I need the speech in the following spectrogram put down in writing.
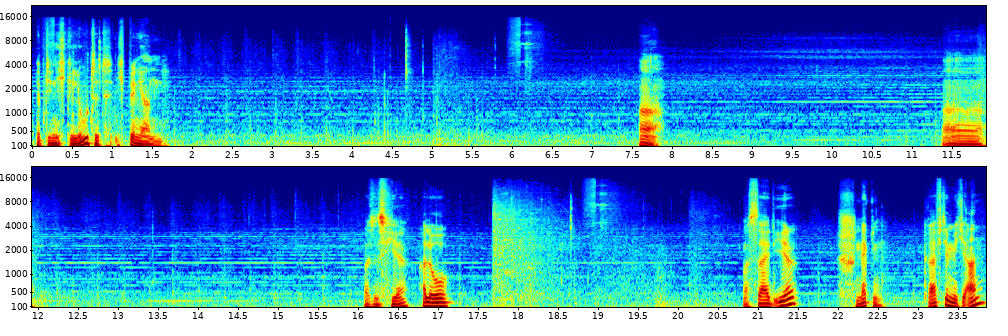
Ich habe die nicht gelootet. Ich bin ja ein... Ah. Äh. Was ist hier? Hallo? Was seid ihr? Schnecken. Greift ihr mich an?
